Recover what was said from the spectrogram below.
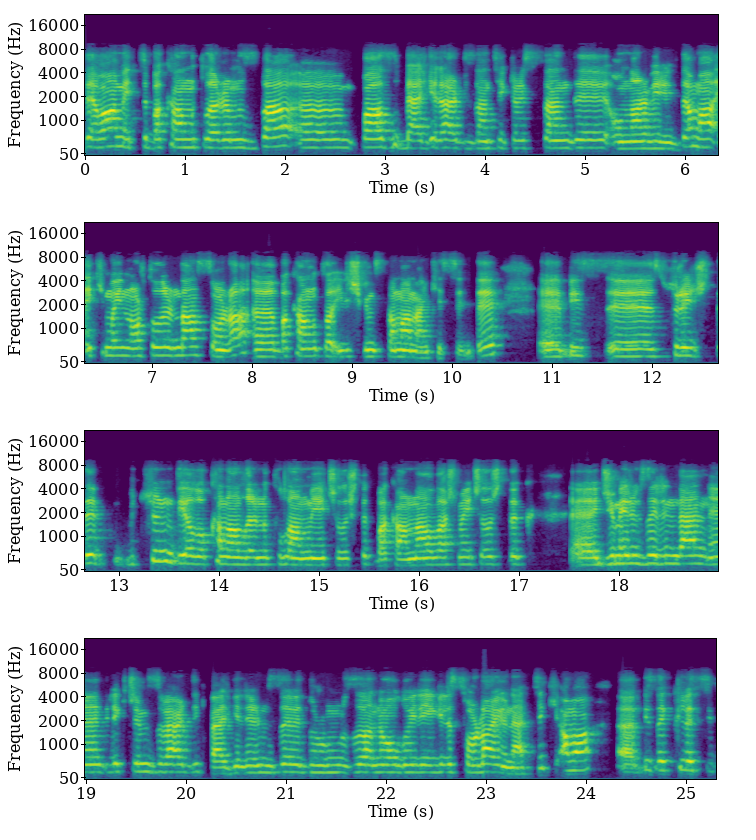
devam etti bakanlıklarımızda. E, bazı belgeler bizden tekrar istendi, onlar verildi ama Ekim ayının ortalarından sonra e, bakanlıkla ilişkimiz tamamen kesildi. E, biz e, süreçte bütün diyalog kanallarını kullanmaya çalıştık, bakanlığa ulaşmaya çalıştık. E, CİMER üzerinden e, dilekçemizi verdik, belgelerimize ve durumumuza ne olduğu ile ilgili sorular yönelttik ama e, bize klasik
